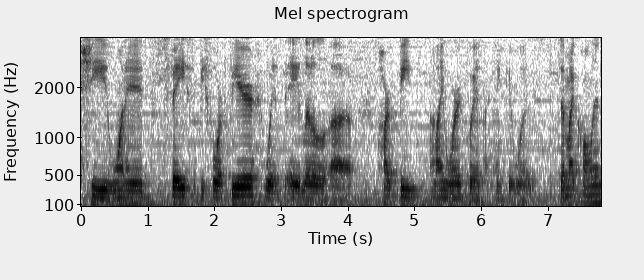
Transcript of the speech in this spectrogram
She wanted faith before fear with a little uh, heartbeat line work with, I think it was semicolon.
